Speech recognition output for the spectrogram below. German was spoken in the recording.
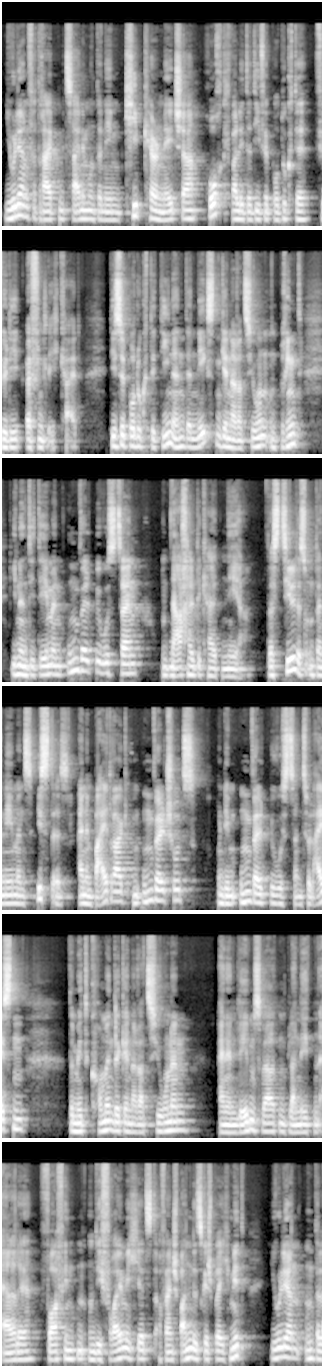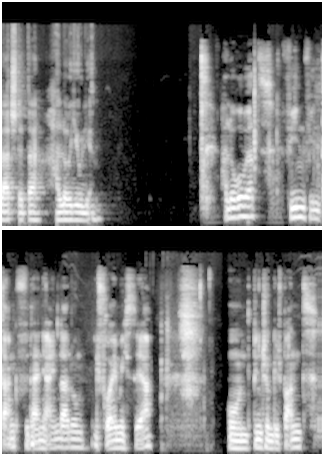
Julian vertreibt mit seinem Unternehmen Keep Care Nature hochqualitative Produkte für die Öffentlichkeit. Diese Produkte dienen der nächsten Generation und bringt ihnen die Themen Umweltbewusstsein und Nachhaltigkeit näher. Das Ziel des Unternehmens ist es, einen Beitrag im Umweltschutz und im Umweltbewusstsein zu leisten, damit kommende Generationen einen lebenswerten Planeten Erde vorfinden. Und ich freue mich jetzt auf ein spannendes Gespräch mit Julian Unterladstätter. Hallo Julian. Hallo Robert, vielen, vielen Dank für deine Einladung. Ich freue mich sehr und bin schon gespannt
